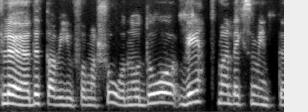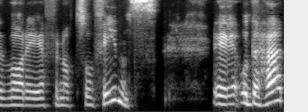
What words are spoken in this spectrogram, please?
flödet av information och då vet man liksom inte vad det är för något som finns. Eh, och det här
